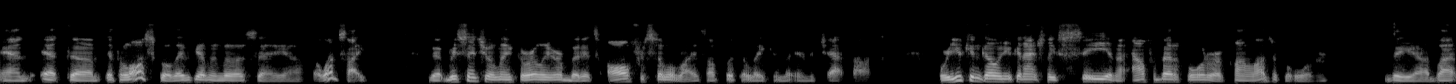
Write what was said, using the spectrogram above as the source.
And at, um, at the law school, they've given Lewis a, uh, a website that we sent you a link earlier, but it's all for civil rights. I'll put the link in the, in the chat box where you can go and you can actually see in an alphabetical order or chronological order the uh, black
